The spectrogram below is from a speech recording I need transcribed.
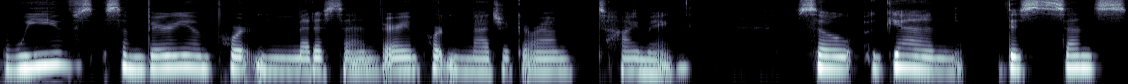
weaves some very important medicine, very important magic around timing. So, again, this sense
